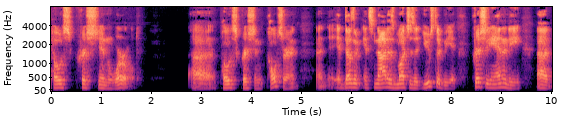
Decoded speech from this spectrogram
post Christian world, uh, post Christian culture, and and it doesn't. It's not as much as it used to be. Christianity. Uh,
